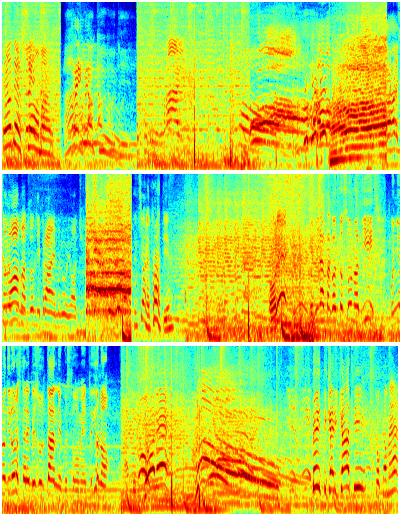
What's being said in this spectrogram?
E adesso Omar. Apri o chiudi? Sono Amazon di Prime lui oggi. Attenzione, frati. Olè! Indovinata quanto sono a 10. Ognuno di loro starebbe esultando in questo momento. Io no. Attenzione! Wow! 20 caricati, tocca a me.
